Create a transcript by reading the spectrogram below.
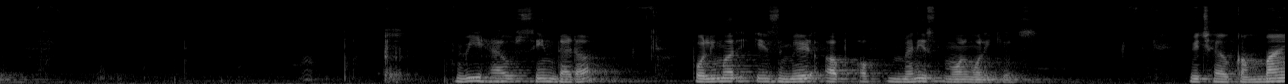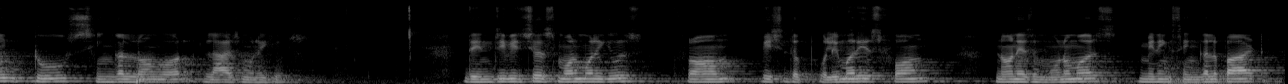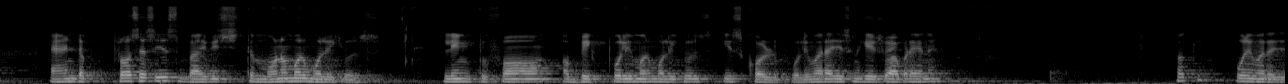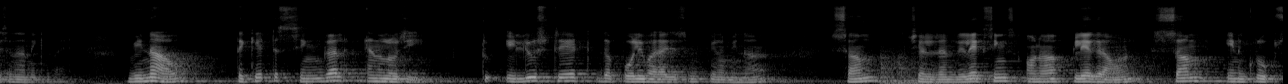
we have seen that a polymer is made up of many small molecules which have combined to single long or large molecules. The individual small molecules from which the polymer is formed known as monomers meaning single part and the processes by which the monomer molecules link to form a big polymer molecules is called polymerization કહીશું આપણે એને okay polymerization આને કહેવાય we now they get a single analogy to illustrate the polymerization phenomena some children relaxing on a playground some in groups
